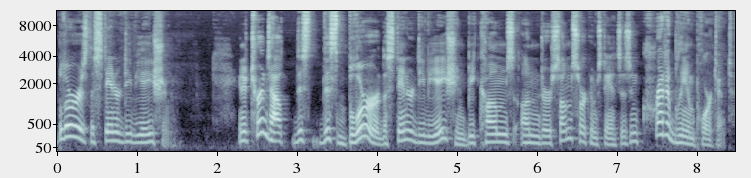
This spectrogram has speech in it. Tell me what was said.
blur is the standard deviation. And it turns out this, this blur, the standard deviation, becomes, under some circumstances, incredibly important.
